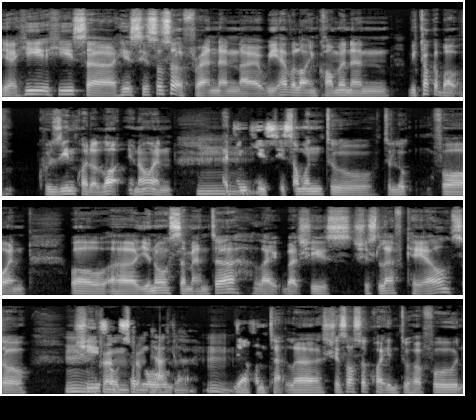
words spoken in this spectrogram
Yeah, he he's uh he's he's also a friend and uh, we have a lot in common and we talk about cuisine quite a lot, you know, and I think Mm. he's he's someone to to look for and well, uh, you know Samantha, like but she's she's left KL, so Mm, she's from, also from Tatler. Mm. yeah from Tatler. She's also quite into her food.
